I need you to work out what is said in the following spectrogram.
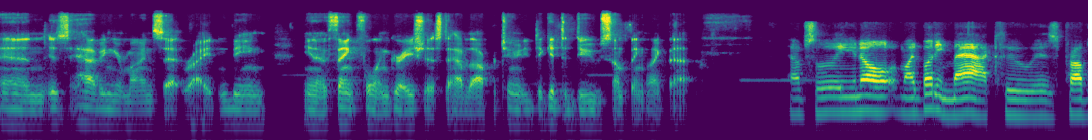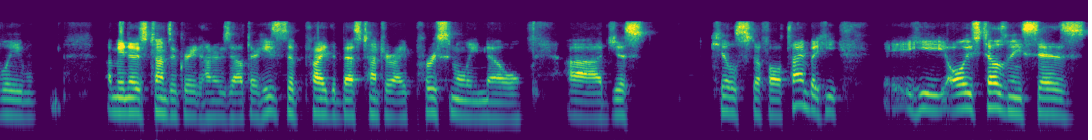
and is having your mindset right and being, you know, thankful and gracious to have the opportunity to get to do something like that. Absolutely. You know, my buddy Mac, who is probably, I mean, there's tons of great hunters out there. He's the, probably the best hunter I personally know uh, just kills stuff all the time. But he he always tells me, says,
